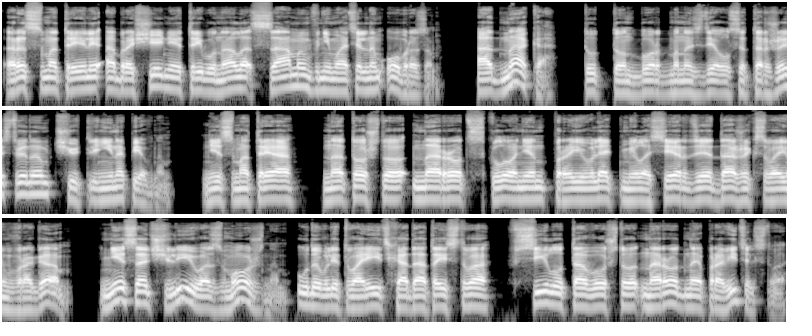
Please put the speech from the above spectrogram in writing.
рассмотрели обращение трибунала самым внимательным образом. Однако, тут тон Бордмана сделался торжественным, чуть ли не напевным. Несмотря на то, что народ склонен проявлять милосердие даже к своим врагам, не сочли возможным удовлетворить ходатайство в силу того, что народное правительство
